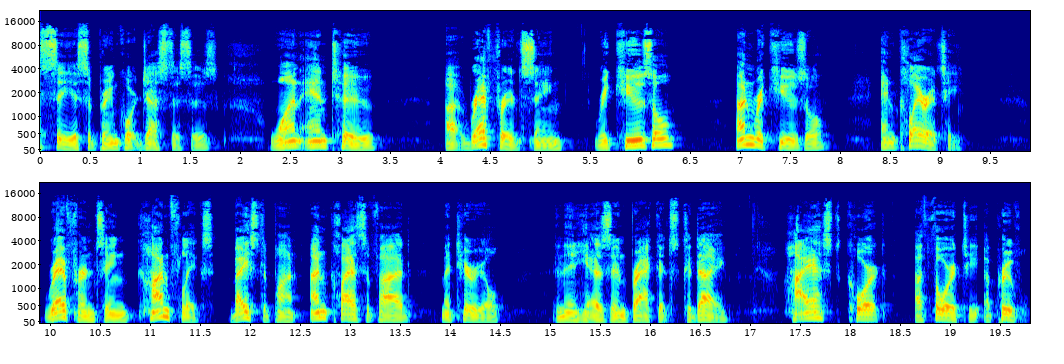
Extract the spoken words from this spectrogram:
SC is Supreme Court justices, 1 and 2, uh, referencing recusal, unrecusal, and clarity, referencing conflicts based upon unclassified material, and then he has in brackets today, highest court authority approval.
